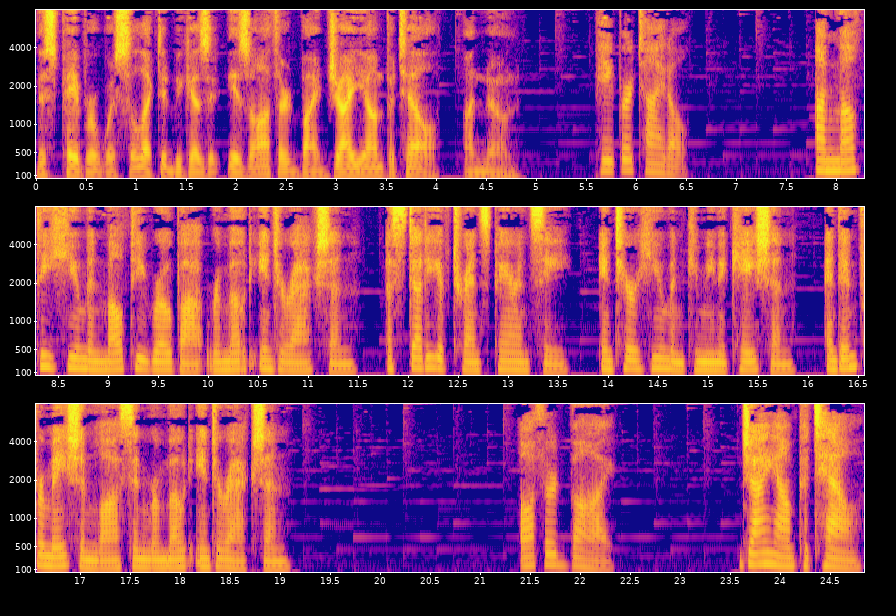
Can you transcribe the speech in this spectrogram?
This paper was selected because it is authored by Jayam Patel, unknown. Paper title on multi human multi robot remote interaction, a study of transparency, interhuman communication, and information loss in remote interaction. Authored by Jayam Patel,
